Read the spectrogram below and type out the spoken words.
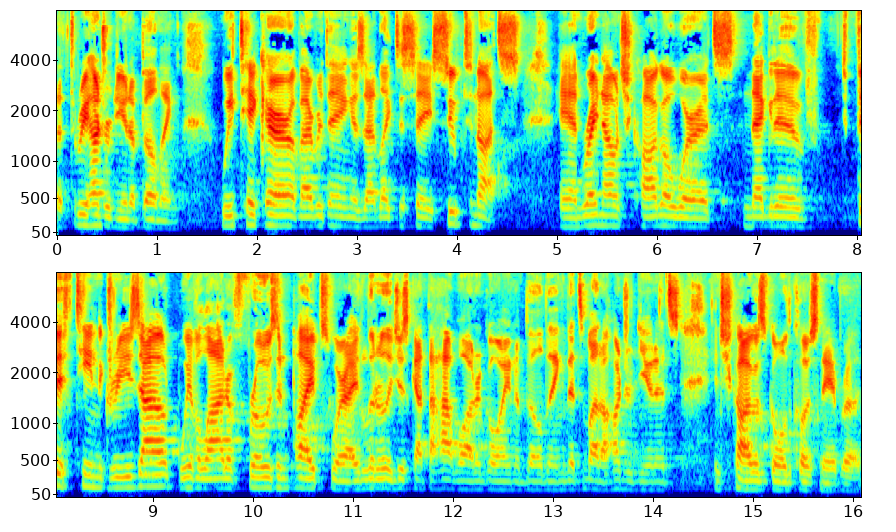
a 300 unit building. We take care of everything, as I'd like to say, soup to nuts. And right now in Chicago, where it's negative 15 degrees out, we have a lot of frozen pipes where I literally just got the hot water going in a building that's about 100 units in Chicago's Gold Coast neighborhood.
